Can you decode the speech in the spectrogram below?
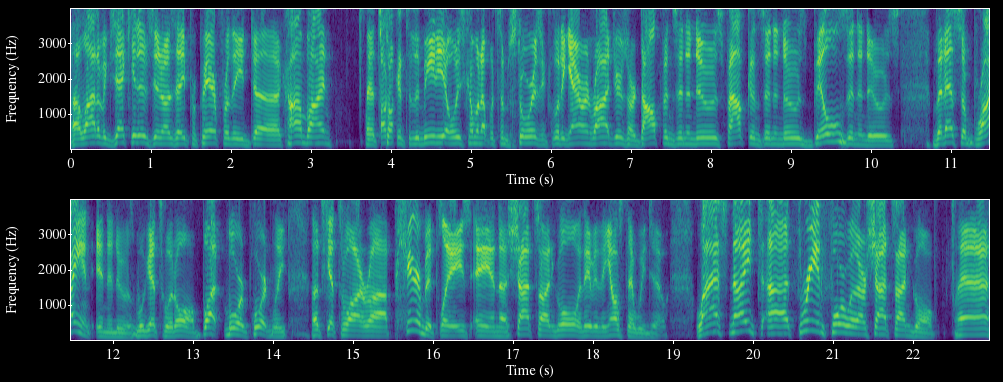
a lot of executives, you know, as they prepare for the uh, combine talking to the media, always coming up with some stories, including Aaron Rodgers, our Dolphins in the news, Falcons in the news, Bills in the news, Vanessa Bryant in the news. We'll get to it all. But more importantly, let's get to our uh, pyramid plays and uh, shots on goal and everything else that we do. Last night, uh, three and four with our shots on goal. Uh,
